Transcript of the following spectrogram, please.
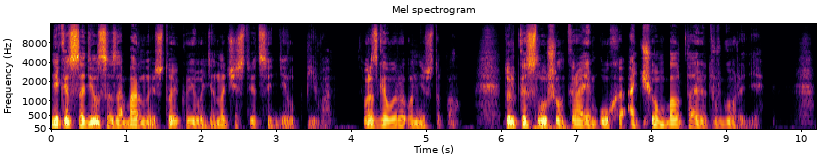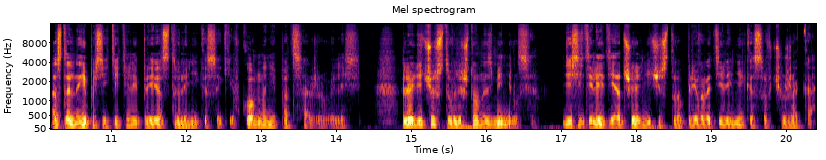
Никос садился за барную стойку и в одиночестве цедил пиво. В разговоры он не вступал. Только слушал краем уха, о чем болтают в городе. Остальные посетители приветствовали Никаса кивком, но не подсаживались. Люди чувствовали, что он изменился. Десятилетия отшельничества превратили Никаса в чужака.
